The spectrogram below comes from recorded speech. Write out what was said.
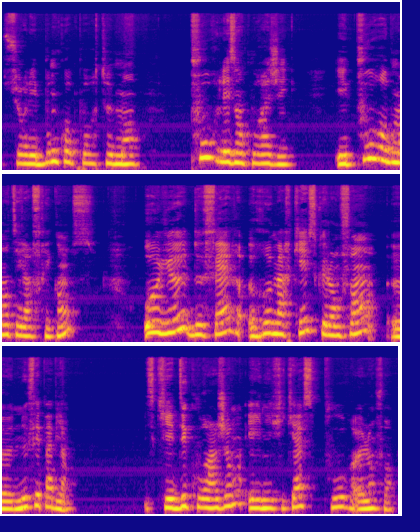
sur les bons comportements pour les encourager et pour augmenter leur fréquence, au lieu de faire remarquer ce que l'enfant euh, ne fait pas bien, ce qui est décourageant et inefficace pour euh, l'enfant.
